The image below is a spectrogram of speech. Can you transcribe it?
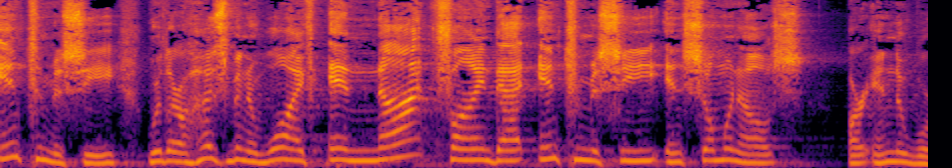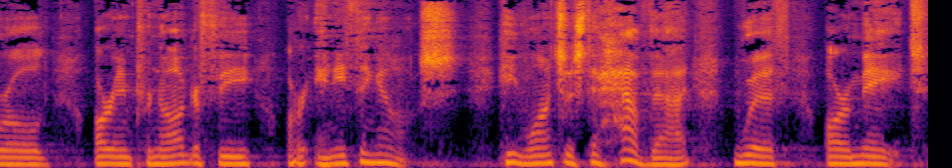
intimacy with our husband and wife and not find that intimacy in someone else or in the world or in pornography or anything else. He wants us to have that with our mate.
